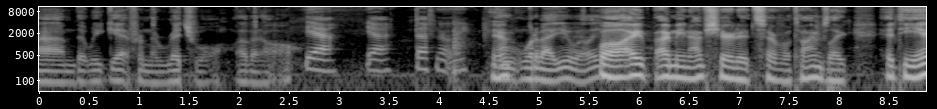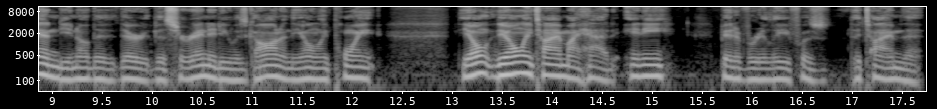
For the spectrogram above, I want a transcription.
um, that we get from the ritual of it all. Yeah. Yeah. Definitely. Yeah. What about you, Willie? Well, I I mean I've shared it several times. Like at the end, you know, the there the serenity was gone, and the only point, the only the only time I had any bit of relief was the time that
